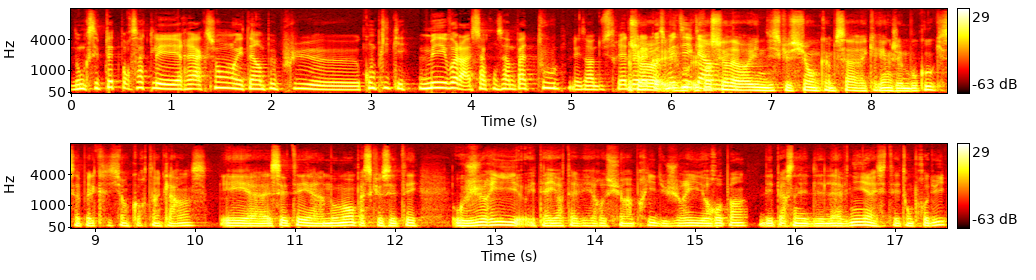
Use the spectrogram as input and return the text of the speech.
Donc c'est peut-être pour ça que les réactions ont été un peu plus compliquées. Mais voilà, ça ne concerne pas tous les industriels de la cosmétique. Je, je hein, d'avoir eu une discussion comme ça avec quelqu'un que j'aime beaucoup qui s'appelle Christian Courtin-Clarins. Et euh, c'était un moment parce que c'était au jury, et d'ailleurs tu avais reçu un prix du jury européen des personnalités de l'avenir et c'était ton produit.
